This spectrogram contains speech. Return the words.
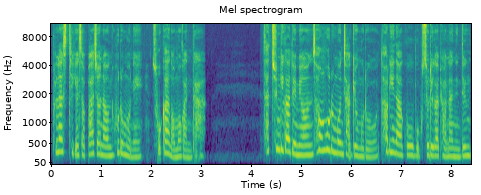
플라스틱에서 빠져나온 호르몬에 속아 넘어간다. 사춘기가 되면 성호르몬 작용으로 털이 나고 목소리가 변하는 등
